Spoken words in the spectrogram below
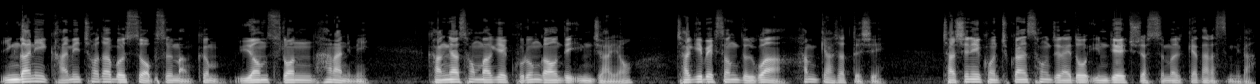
인간이 감히 쳐다볼 수 없을 만큼 위험스러운 하나님이 강야 성막의 구름 가운데 임재하여 자기 백성들과 함께 하셨듯이 자신이 건축한 성전에도 임대해 주셨음을 깨달았습니다.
